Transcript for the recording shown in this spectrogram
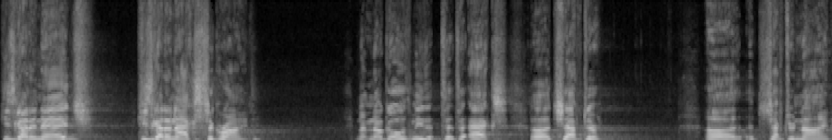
He's got an edge, he's got an axe to grind. Now, now go with me to, to Acts uh, chapter, uh, chapter 9.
